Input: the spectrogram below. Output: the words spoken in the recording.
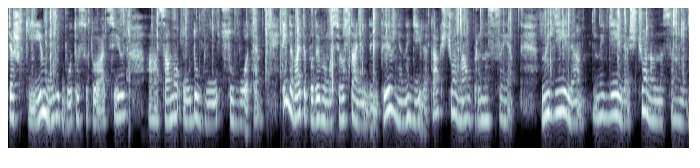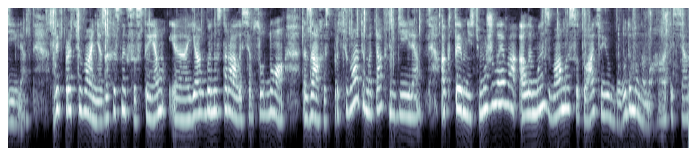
тяжкі можуть бути ситуації саме у добу суботи. І давайте подивимося останній день тижня, неділя, так, що нам принесе. Неділя, неділя, що нам несе неділя? Відпрацювання захисних систем, е, як би не старалися, все одно захист працюватиме, так, неділя. Активність можлива, але ми з вами ситуацію будемо намагатися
